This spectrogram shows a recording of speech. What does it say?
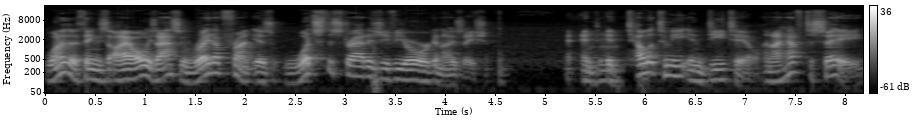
One of the things I always ask them right up front is, "What's the strategy of your organization?" And, mm-hmm. and tell it to me in detail. And I have to say,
